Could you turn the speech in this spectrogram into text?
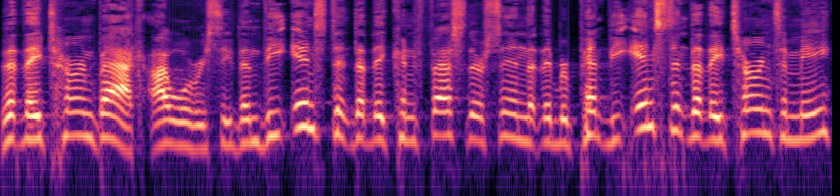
that they turn back, I will receive them. The instant that they confess their sin, that they repent, the instant that they turn to me,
